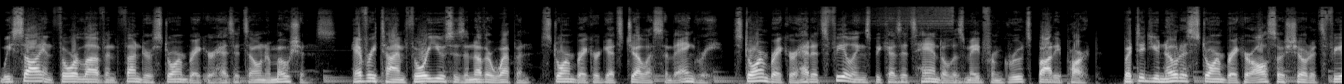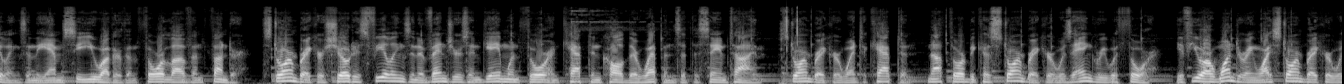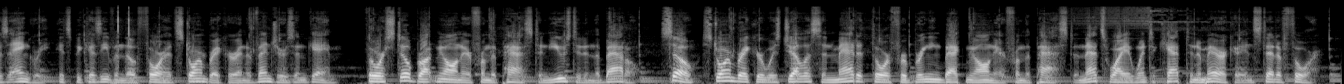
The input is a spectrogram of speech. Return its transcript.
We saw in Thor Love and Thunder Stormbreaker has its own emotions. Every time Thor uses another weapon, Stormbreaker gets jealous and angry. Stormbreaker had its feelings because its handle is made from Groot's body part. But did you notice Stormbreaker also showed its feelings in the MCU other than Thor Love and Thunder? Stormbreaker showed his feelings in Avengers Endgame when Thor and Captain called their weapons at the same time. Stormbreaker went to Captain, not Thor because Stormbreaker was angry with Thor. If you are wondering why Stormbreaker was angry, it's because even though Thor had Stormbreaker in Avengers Endgame, Thor still brought Mjolnir from the past and used it in the battle. So, Stormbreaker was jealous and mad at Thor for bringing back Mjolnir from the past and that's why it went to Captain America instead of Thor.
